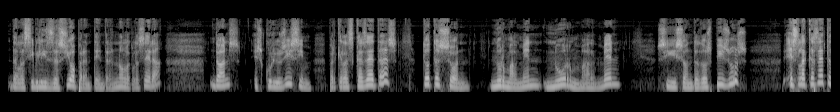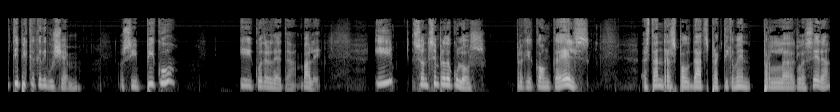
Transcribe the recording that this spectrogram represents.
de la civilització, per entendre, no la glacera, doncs és curiosíssim, perquè les casetes totes són normalment, normalment, si són de dos pisos, és la caseta típica que dibuixem. O sigui, pico i quadradeta, vale. I són sempre de colors, perquè com que ells estan respaldats pràcticament per la glacera,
